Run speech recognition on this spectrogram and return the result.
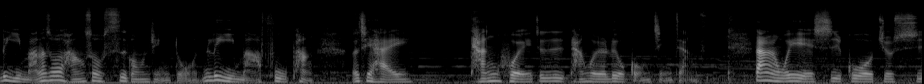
立马那时候好像瘦四公斤多，立马复胖，而且还。弹回就是弹回了六公斤这样子，当然我也试过，就是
